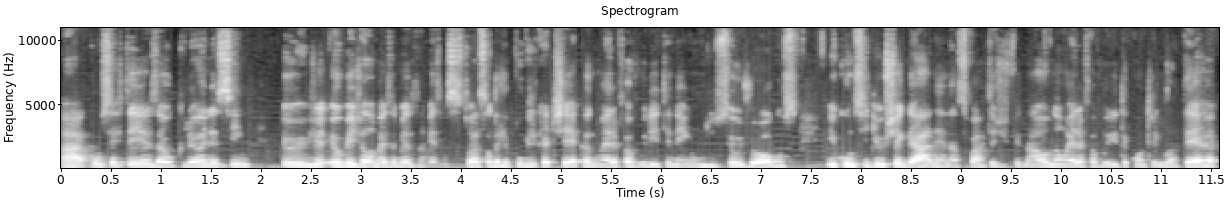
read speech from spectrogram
Ah, com certeza. A Ucrânia, assim, eu, eu, vejo ela mais ou menos na mesma situação da República Tcheca, não era favorita em nenhum dos seus jogos e conseguiu chegar né, nas quartas de final, não era favorita contra a Inglaterra.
